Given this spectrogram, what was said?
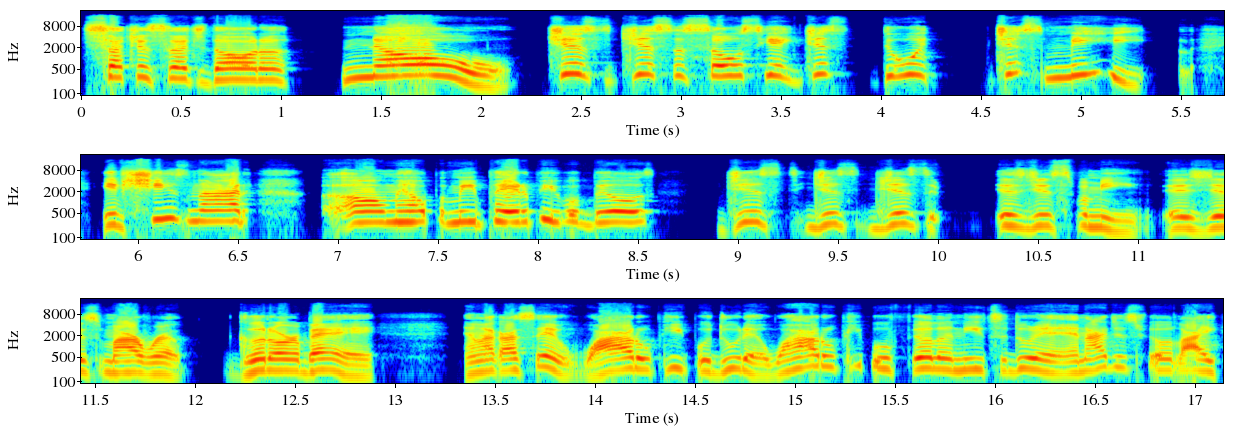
Such and such daughter. No, just just associate. Just do it. Just me. If she's not um helping me pay the people bills, just just just it's just for me. It's just my rep, good or bad. And like I said, why do people do that? Why do people feel a need to do that? And I just feel like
